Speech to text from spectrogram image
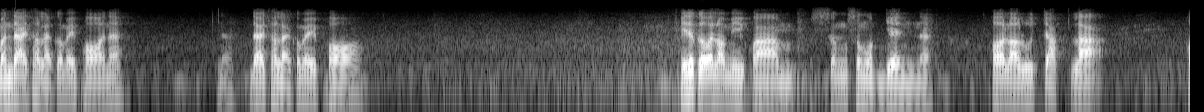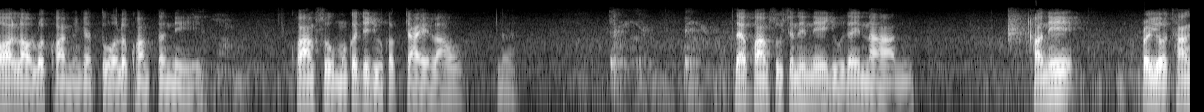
มันได้เท่าไหร่ก็ไม่พอนะนะได้เท่าไหร่ก็ไม่พอนี่ถ้าเกิดว่าเรามีความสงบเย็นนะเพราะเรารู้จักละ เพราะเราลดความเห็นแก่ตัวลดความตนีความสุขมันก็จะอยู่กับใจเรานะและความสุขชนิดนี้อยู่ได้นาน คราวนี้ประโยชน์ทาง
